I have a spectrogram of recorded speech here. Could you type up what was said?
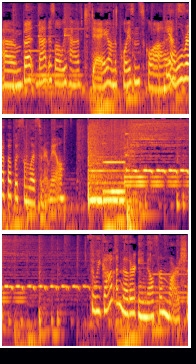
Um, but that is all we have today on the Poison Squad. Yeah, we'll wrap up with some listener mail. So we got another email from Marcia,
